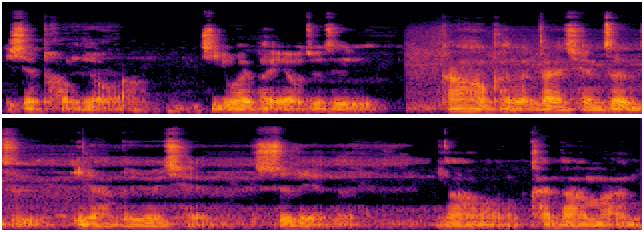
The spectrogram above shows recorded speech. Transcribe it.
一些朋友啊，几位朋友就是刚好可能在前阵子一两个月前失恋了，那看他蛮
